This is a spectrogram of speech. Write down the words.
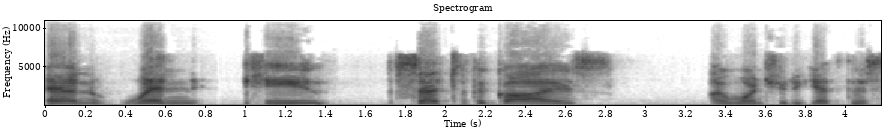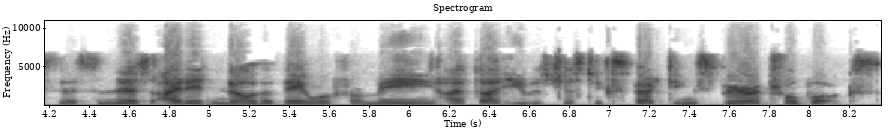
And when he said to the guys, I want you to get this, this, and this, I didn't know that they were for me. I thought he was just expecting spiritual books.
